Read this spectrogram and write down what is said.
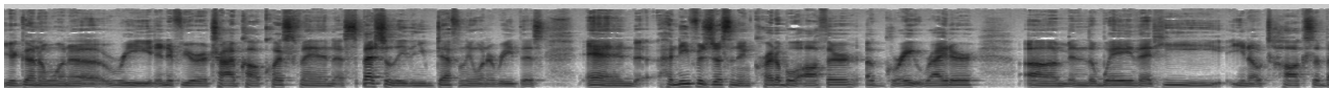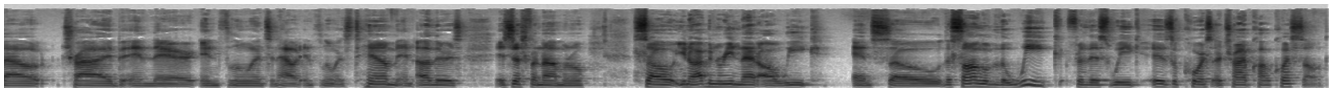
you're gonna want to read. And if you're a Tribe Called Quest fan, especially, then you definitely want to read this. And Hanif is just an incredible author, a great writer. Um, and the way that he, you know, talks about tribe and their influence and how it influenced him and others is just phenomenal. So, you know, I've been reading that all week. And so the song of the week for this week is, of course, a Tribe Called Quest song.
